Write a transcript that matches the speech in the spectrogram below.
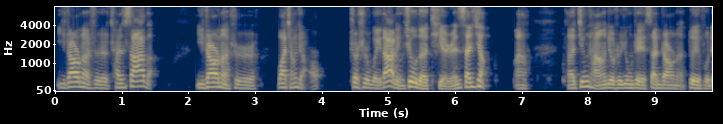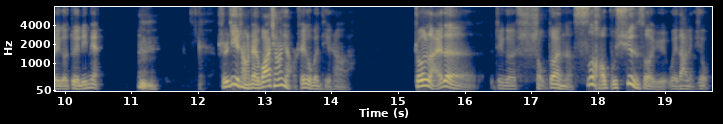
一招呢是掺沙子，一招呢是挖墙角，这是伟大领袖的铁人三项啊。他经常就是用这三招呢对付这个对立面。实际上，在挖墙脚这个问题上啊，周恩来的这个手段呢，丝毫不逊色于伟大领袖。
